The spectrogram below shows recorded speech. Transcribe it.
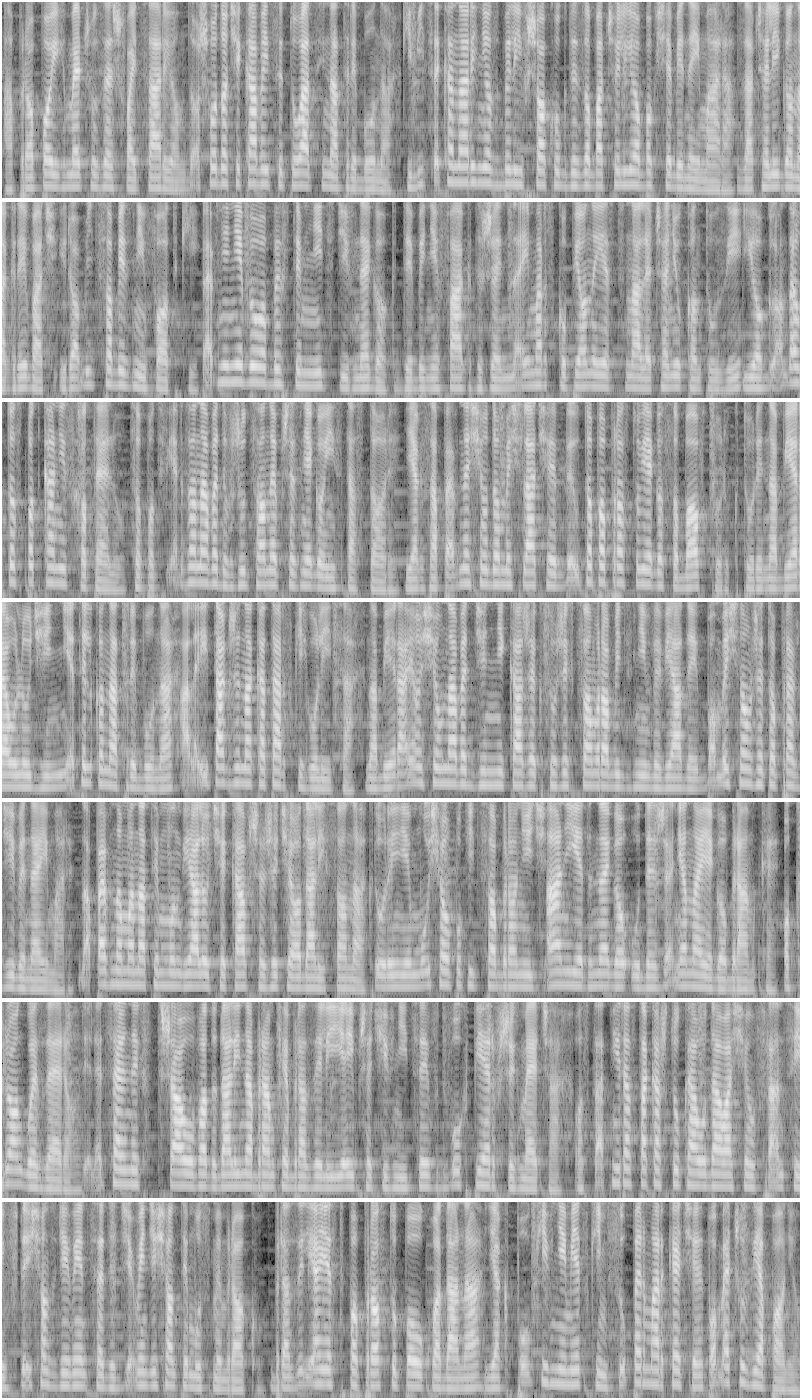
A propos ich meczu ze Szwajcarią, doszło do ciekawej sytuacji na trybunach. Kibice Canarinos byli w szoku, gdy zobaczyli obok siebie Neymara. Zaczęli go nagrywać i robić sobie z nim fotki. Pewnie nie byłoby w tym nic dziwnego, gdyby nie fakt, że Neymar skupiony jest na leczeniu kontuzji i oglądał to spotkanie z hotelu, co potwierdza nawet wrzucone przez niego Instastory. Jak zapewne się domyślacie, był to po prostu jego sobowtór, który nabierał ludzi nie tylko na trybunach, ale i także na katarskich ulicach. Nabierają się nawet dziennikarze, którzy chcą robić z nim wywiady, bo myślą, że to prawdziwy Neymar. Na pewno ma na tym mundialu ciekawsze życie od Alisona, który nie musiał póki co bronić ani jednego uderzenia na jego bramkę. Okrągłe zero. Tyle celnych strzałów oddali na bramkę Brazylii jej przeciwnicy w dwóch pierwszych meczach. Ostatni raz taka sztuka udała się Francji w 1998 roku. Brazylia jest po prostu poukładana jak półki w niemieckim supermarkecie po meczu z Japonią.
